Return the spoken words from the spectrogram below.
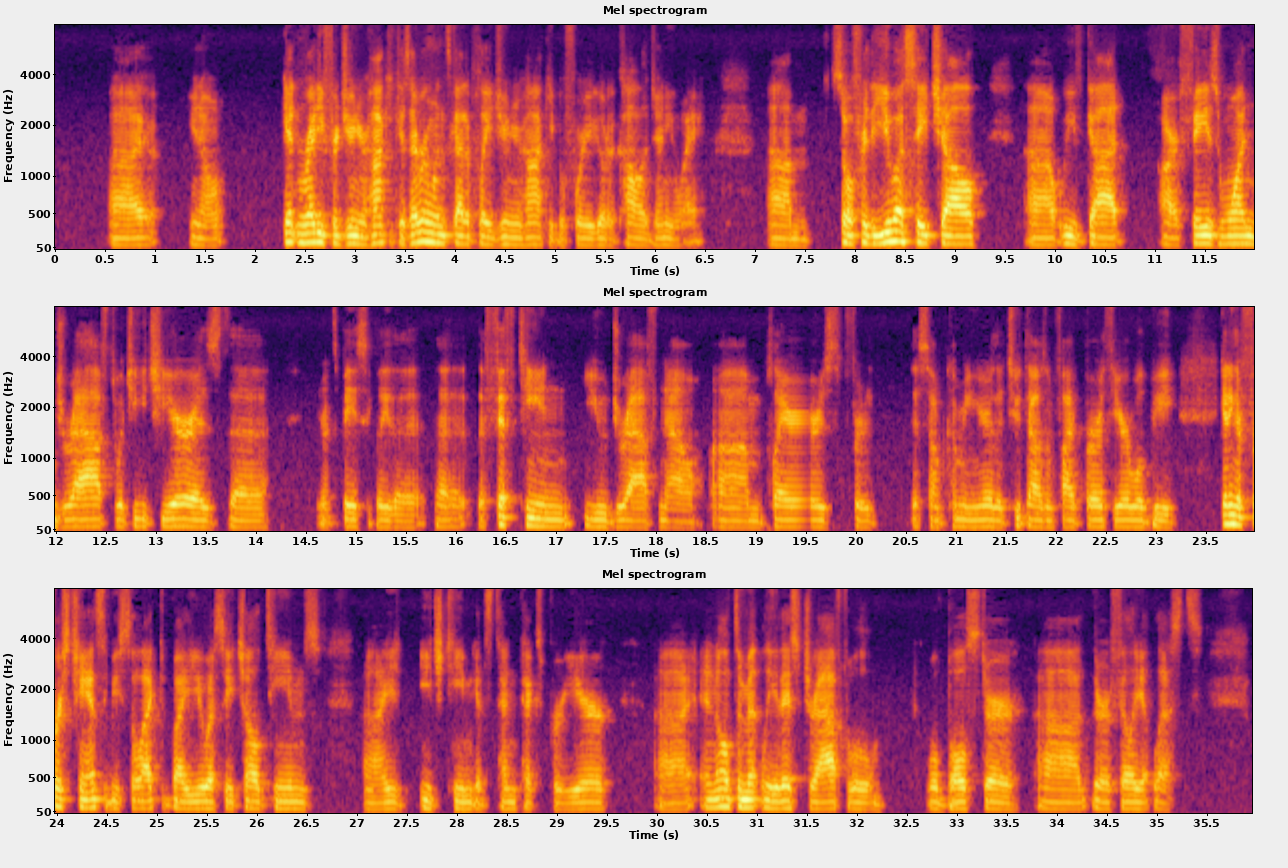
uh, you know getting ready for junior hockey because everyone's got to play junior hockey before you go to college anyway um, so for the USHL, uh, we've got our phase one draft, which each year is the, you know, it's basically the the, the 15 U draft now. Um, players for this upcoming year, the 2005 birth year, will be getting their first chance to be selected by USHL teams. Uh, each team gets 10 picks per year, uh, and ultimately, this draft will will bolster uh, their affiliate lists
